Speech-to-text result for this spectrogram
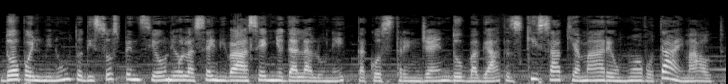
Dopo il minuto di sospensione Olaseni va a segno dalla lunetta costringendo Bagatskis a chiamare un nuovo timeout.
